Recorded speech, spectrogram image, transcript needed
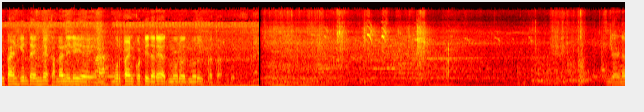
ಈ ಪಾಯಿಂಟ್ಗಿಂತ ಹಿಂದೆ ಕಲ್ಲಳ್ಳಿಲಿ ಮೂರು ಪಾಯಿಂಟ್ ಕೊಟ್ಟಿದ್ದಾರೆ. ಹದಿಮೂರು ಹದಿಮೂರು, ಇಪ್ಪತ್ತಾರು. ಎರಡನೇ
